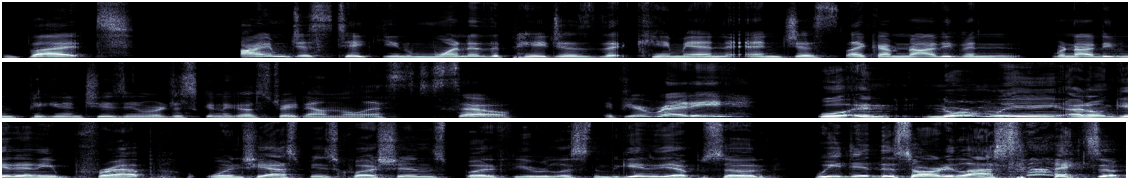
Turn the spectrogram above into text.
but I'm just taking one of the pages that came in and just like I'm not even we're not even picking and choosing. We're just gonna go straight down the list. So if you're ready, Well, and normally I don't get any prep when she asks me these questions, but if you were listening to the beginning of the episode, we did this already last night. So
